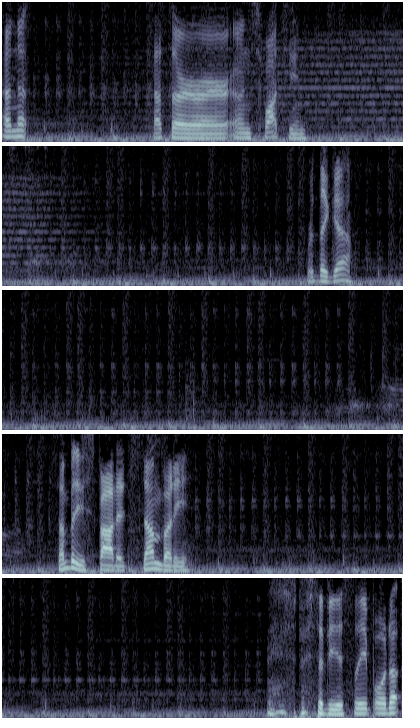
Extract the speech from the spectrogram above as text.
Oh no, that's our own SWAT team. Where'd they go? Somebody spotted somebody. He's supposed to be asleep. Well, don't,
